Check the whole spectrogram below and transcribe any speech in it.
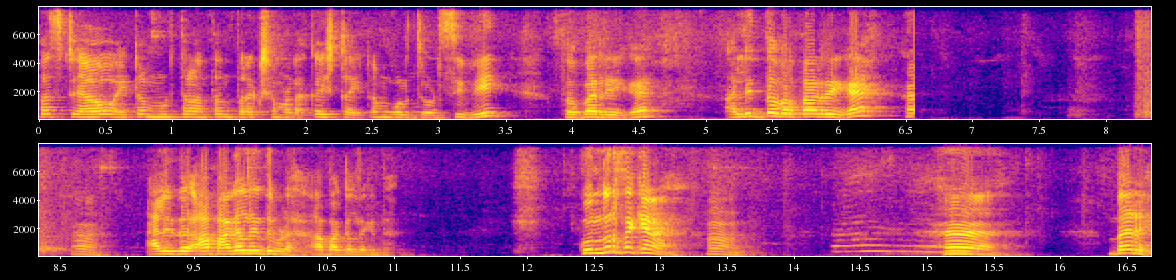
ಫಸ್ಟ್ ಯಾವ ಐಟಮ್ ಮುಡ್ತಾಳ ಅಂತಂದು ಪರೀಕ್ಷೆ ಮಾಡೋಕೆ ಇಷ್ಟು ಐಟಮ್ಗಳು ಜೋಡಿಸಿವಿ. ಸೊ ಬರ್ರಿ ಈಗ. ಅಲ್ಲಿದ್ದ ಬರ್ತಾಳ್ರಿ ಈಗ. ಹಾಂ. ಅಲ್ಲಿದ್ದು ಆ ಬಾಗಲ್ದಾಗಿದ್ದು ಬಿಡ ಆ ಬಾಗಲ್ದಾಗಿದ್ದ ಸಕೇನ ಹಾಂ. ಹಾಂ. ಬರ್ರಿ.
